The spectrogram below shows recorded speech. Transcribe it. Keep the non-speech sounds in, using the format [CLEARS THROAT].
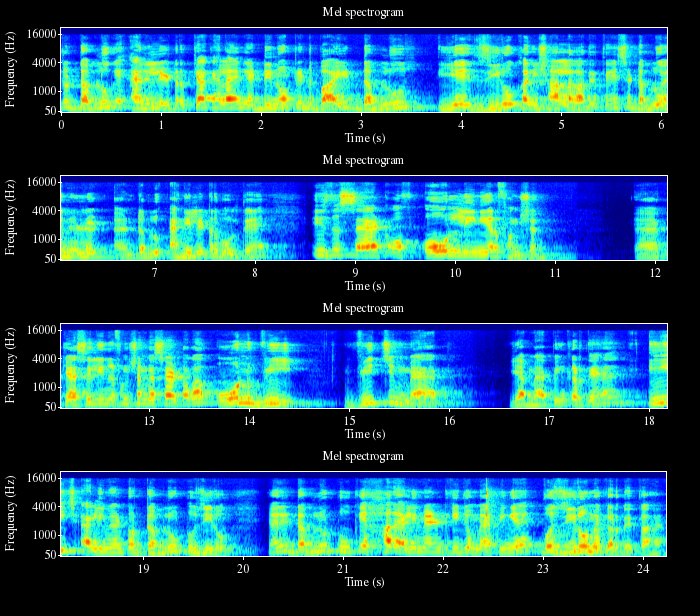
जो डब्ल्यू के एनिलेटर क्या कहलाएँगे? डिनोटेड बाई डब्ल्यू ये ज़ीरो का निशान लगा देते हैं, इसे डब्ल्यू डब्ल्यू एनिलेटर बोलते हैं is the set of all linear function कैसे लीनियर फ़ंक्शन का सेट होगा? ओन वी विच मैप या मैपिंग करते हैं each element of W to zero यानी डब्ल्यू टू के हर एलिमेंट की जो मैपिंग है, वो ज़ीरो में कर देता है।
